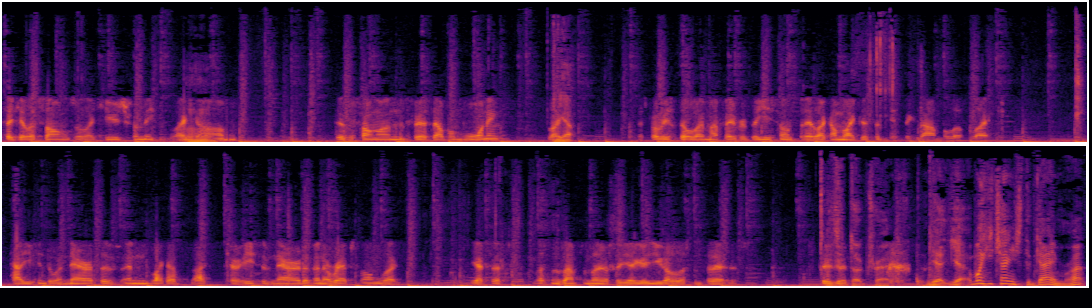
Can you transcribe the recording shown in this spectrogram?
particular songs were like huge for me. Like, Mhm. um, there's a song on the first album, Warning. Like, Yep. That's probably still like my favorite Biggie song today. Like, I'm like, this is the best example of like how you can do a narrative and like a, a cohesive narrative in a rap song. Like, yeah, if if listeners aren't familiar with it, you, you got to listen to that. It's, it's a good. dope track. Yeah, yeah. Well, he changed the game, right?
